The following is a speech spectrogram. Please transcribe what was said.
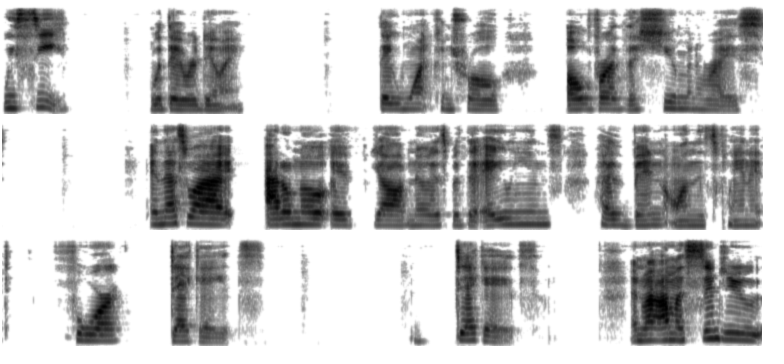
we see what they were doing. They want control over the human race. And that's why I don't know if y'all noticed, but the aliens have been on this planet for decades. Decades. And while I'm going to send you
